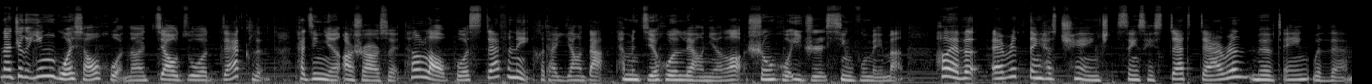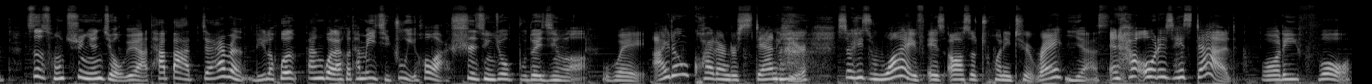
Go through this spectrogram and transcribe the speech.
那这个英国小伙呢，叫做 Declan，他今年二十二岁，他的老婆 Stephanie 和他一样大，他们结婚两年了，生活一直幸福美满。However, everything has changed since his dad Darren moved in with them. 自从去年九月啊，他爸 Darren 离了婚，搬过来和他们一起住以后啊，事情就不对劲了。Wait, I don't quite understand here. so his wife is also 22, right? Yes. And how old is his dad? 44.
